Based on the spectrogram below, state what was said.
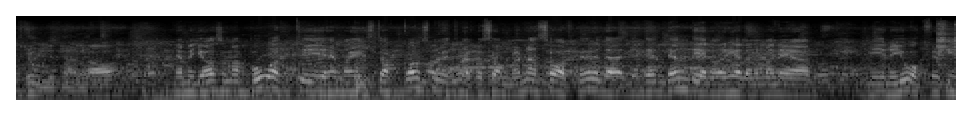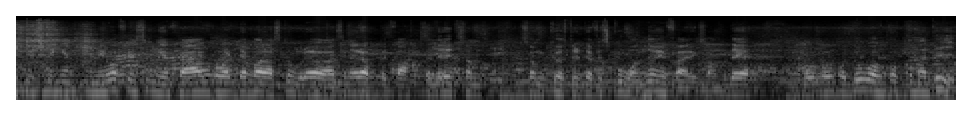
otroligt härligt. Ja. Nej, men jag som har båt i, hemma i Stockholm som är ute med på somrarna saknar det där, den, den delen av det hela när man är i New York. För det finns liksom ingen, i New York finns det ingen skärgård, det är bara stora öar, sen är det öppet vatten. Det är lite som, som kusten utanför Skåne ungefär. Liksom. Det, och, och, och då att komma dit,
